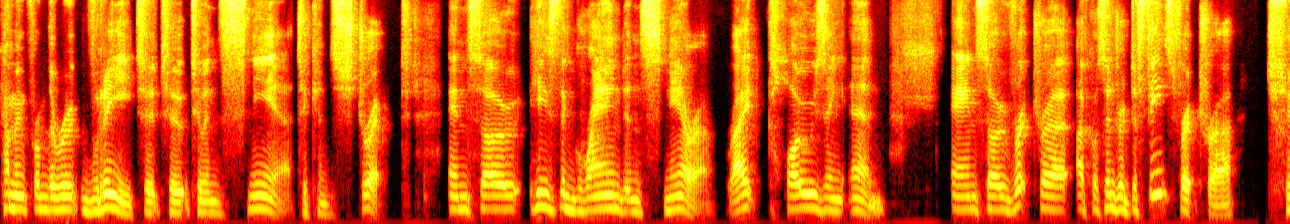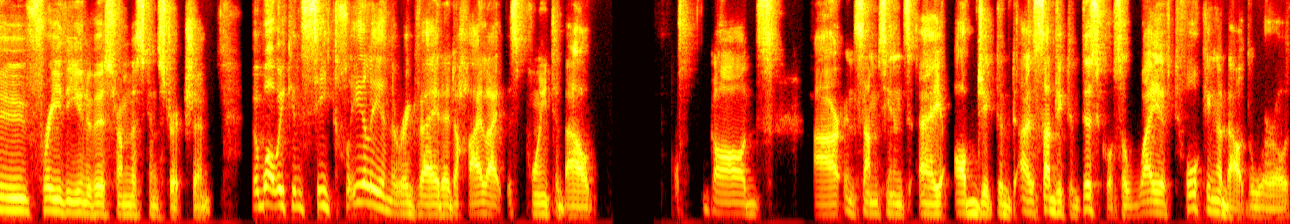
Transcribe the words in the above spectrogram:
coming from the root vri, to, to, to ensnare, to constrict. And so he's the grand ensnarer, right? Closing in. And so Vritra, of course, Indra defeats Vritra to free the universe from this constriction. But what we can see clearly in the Rig Veda to highlight this point about gods are in some sense a object of a subject of discourse a way of talking about the world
